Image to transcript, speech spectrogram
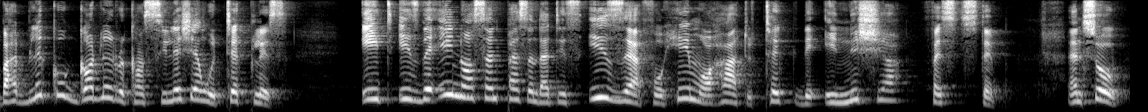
biblical godly reconciliation will take place, it is the innocent person that is easier for him or her to take the initial first step. And so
